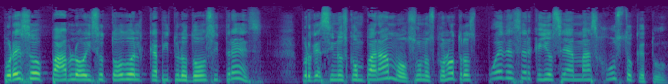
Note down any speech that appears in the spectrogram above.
Por eso Pablo hizo todo el capítulo 2 y 3. Porque si nos comparamos unos con otros, puede ser que yo sea más justo que tú.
